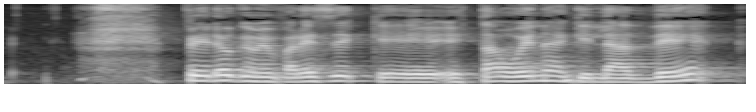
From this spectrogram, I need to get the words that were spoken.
pero que me parece que está buena que la dé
